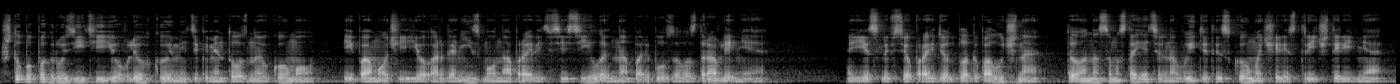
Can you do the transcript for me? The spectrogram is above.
чтобы погрузить ее в легкую медикаментозную кому и помочь ее организму направить все силы на борьбу за выздоровление. Если все пройдет благополучно, то она самостоятельно выйдет из комы через 3-4 дня –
